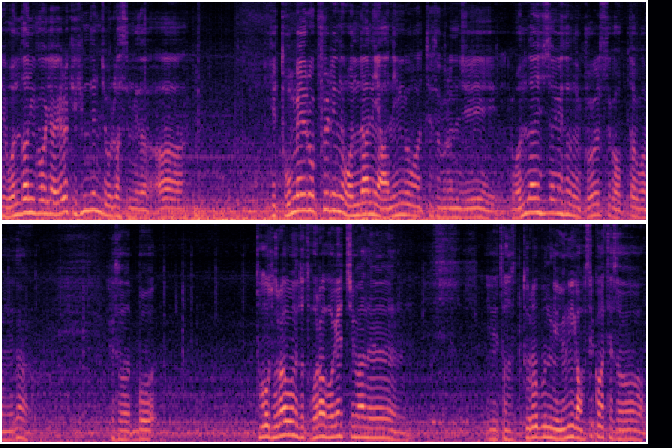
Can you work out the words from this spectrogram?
이 원단 구하기가 이렇게 힘든지 몰랐습니다. 아 이게 도매로 풀리는 원단이 아닌 것 같아서 그런지 원단 시장에서는 구할 수가 없다고 합니다. 그래서 뭐 더 돌아보면 더 돌아보겠지만은 이게 더 돌아보는 게 의미가 없을 것 같아서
